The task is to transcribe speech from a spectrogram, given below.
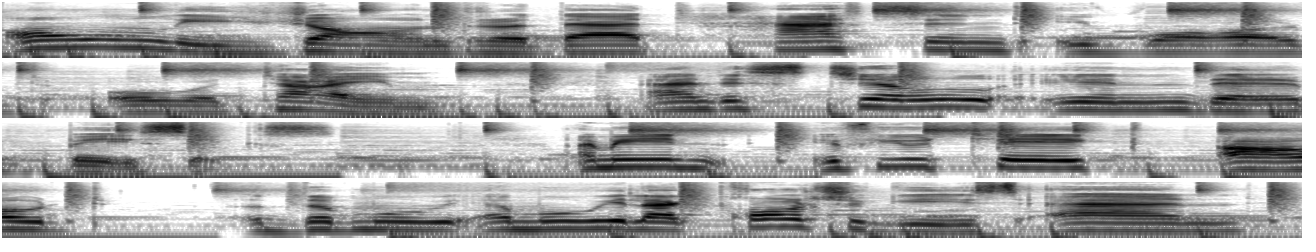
only genre that hasn't evolved over time and is still in their basics. I mean, if you take out the movie a movie like Poltergeist and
